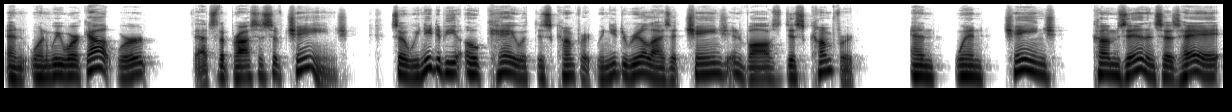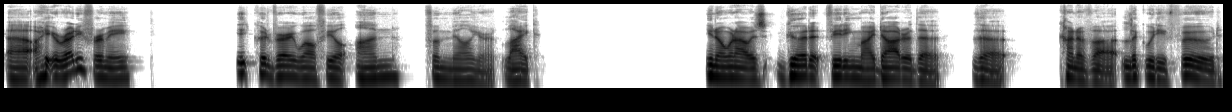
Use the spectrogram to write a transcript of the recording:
And when we work out, we're that's the process of change. So we need to be okay with discomfort. We need to realize that change involves discomfort. And when change comes in and says, Hey, uh, are you ready for me? It could very well feel unfamiliar. Like, you know, when I was good at feeding my daughter the, the kind of uh, liquidy food,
